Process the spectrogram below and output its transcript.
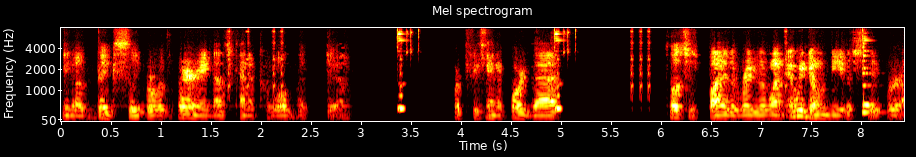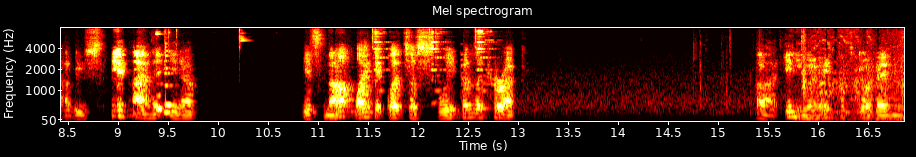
you know, big sleeper with the bearing. That's kind of cool, but uh, of course we can't afford that. So let's just buy the regular one. And we don't need a sleeper, obviously, on it, you know. It's not like it lets us sleep in the truck. Uh, anyway, let's go ahead and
